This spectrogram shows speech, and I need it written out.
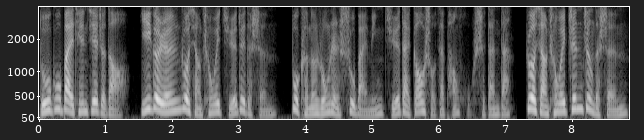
独孤拜天接着道：“一个人若想成为绝对的神，不可能容忍数百名绝代高手在旁虎视眈眈。若想成为真正的神，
